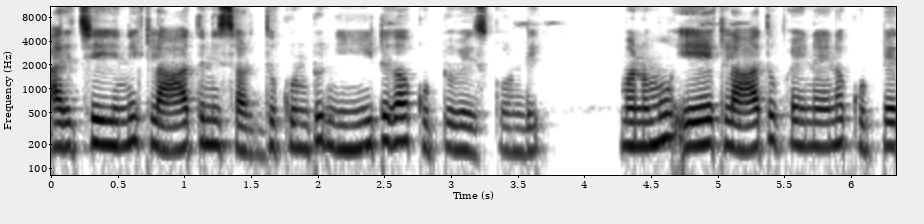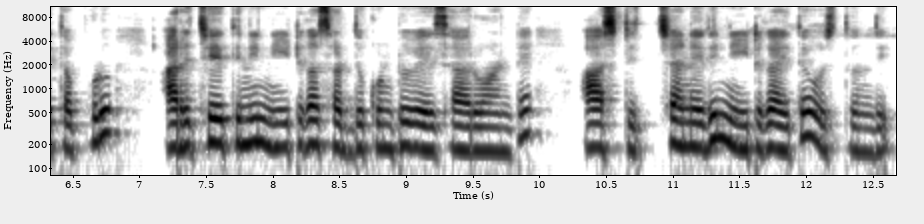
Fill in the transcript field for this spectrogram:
అరిచేయిని క్లాత్ని సర్దుకుంటూ నీట్గా కుట్టు వేసుకోండి. మనము ఏ క్లాత్ పైన కుట్టేటప్పుడు అరచేతిని నీట్గా సర్దుకుంటూ వేశారు అంటే ఆ స్టిచ్ అనేది నీట్గా అయితే వస్తుంది.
